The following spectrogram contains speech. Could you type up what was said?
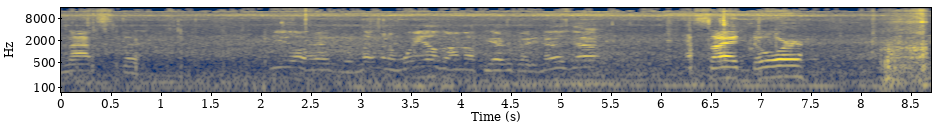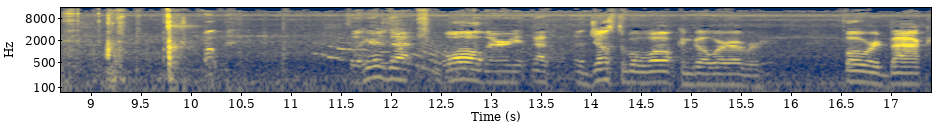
And that's the wheel, has the aluminum wheels. I don't know if everybody knows that. Side door. Oh. So here's that wall there. That adjustable wall can go wherever. Forward, back,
